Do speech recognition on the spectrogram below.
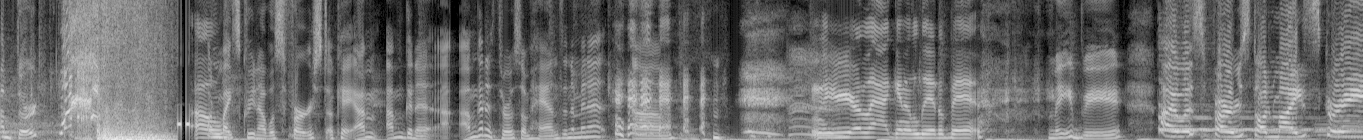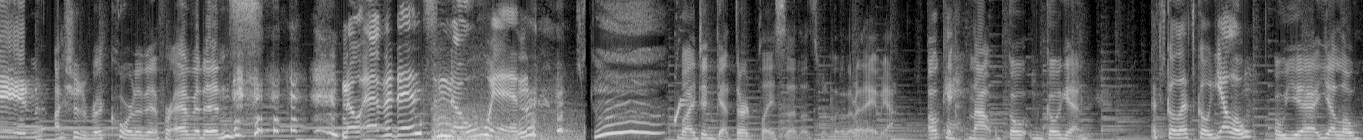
I'm third? Oh, On my screen, I was first. Okay, I'm, I'm gonna, I'm gonna throw some hands in a minute. Um, you're lagging a little bit. maybe. I was first on my screen. I should have recorded it for evidence. No evidence, no win. well, I did get third place, so that's yeah. Okay, now go, go again. Let's go. Let's go. Yellow. Oh yeah, yellow.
